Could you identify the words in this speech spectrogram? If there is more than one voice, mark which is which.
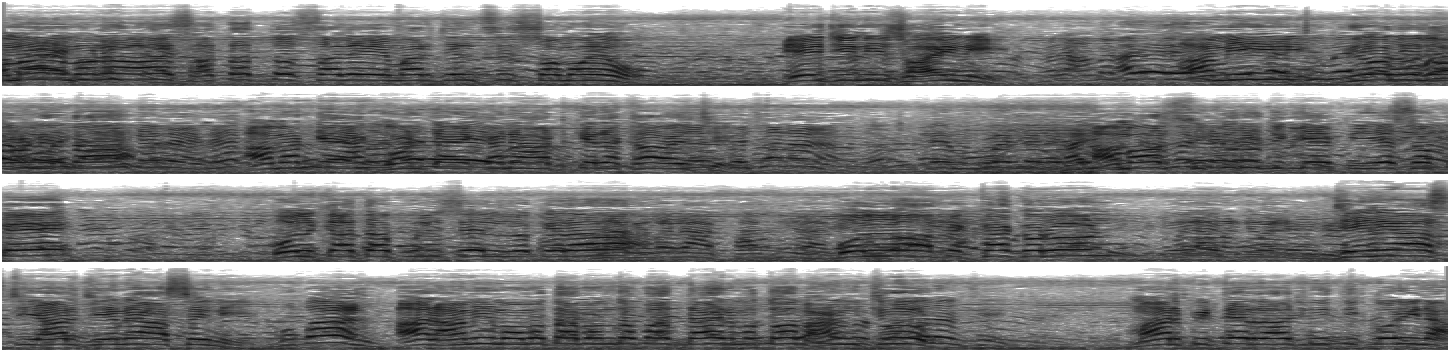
Speaker 1: আমার মনে হয় সাতাত্তর সালে এমার্জেন্সির সময়ও এই জিনিস হয়নি। আমি বিরোধী দলনেতা আমাকে এক ঘণ্টা এখানে আটকে রাখা হয়েছে। আমার সিকিউরিটিকে পিএসওকে কলকাতা পুলিশের লোকেরা বলল অপেক্ষা করুন জেনে আসছি আর জেনে আসেনি। আর আমি মমতা বন্দ্যোপাধ্যায়ের মতো ভাঙচুর মারপিটের রাজনীতি করি না।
